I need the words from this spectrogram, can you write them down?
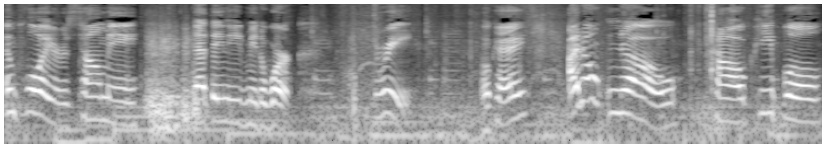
employers tell me that they need me to work. Three. Okay? I don't know how people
